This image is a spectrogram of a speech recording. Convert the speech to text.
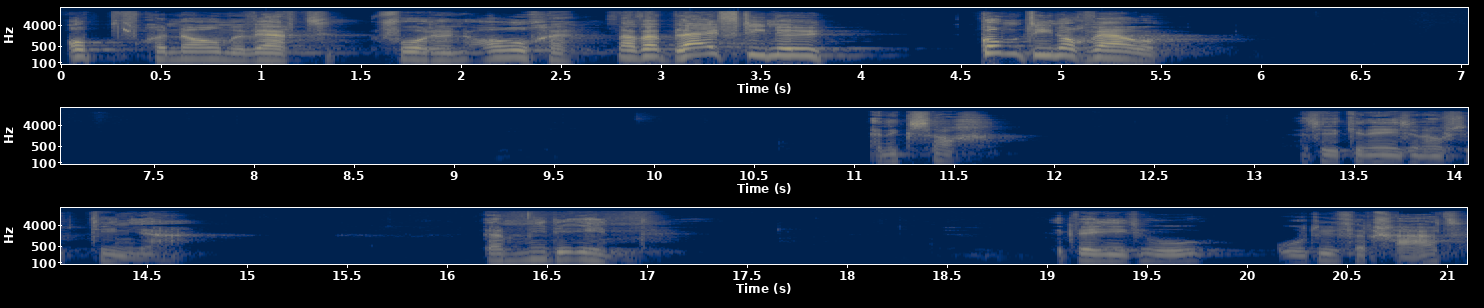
opgenomen werd voor hun ogen. Maar waar blijft hij nu? Komt hij nog wel? En ik zag dan zit ik ineens in hoofdstuk 10, ja. Daar middenin. Ik weet niet hoe, hoe het u vergaat.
